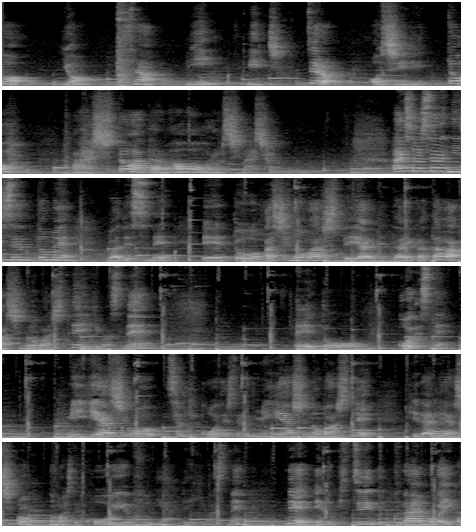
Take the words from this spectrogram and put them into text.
10987654321 0お尻と足と頭を下ろしましょう。はいそしたら2セット目はですねえーと、足伸ばしてやりたい方は足伸ばしていきますね。えっ、ー、とこうですね。右足をさっきこうでしたけど右足伸ばして左足も伸ばしてこういうふうにやっていきますね。で、えーと、きつくない方がいい方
